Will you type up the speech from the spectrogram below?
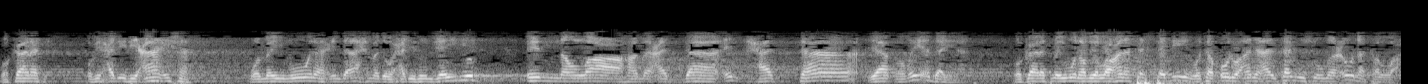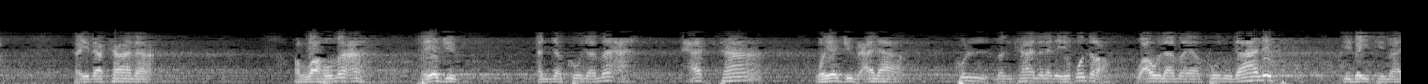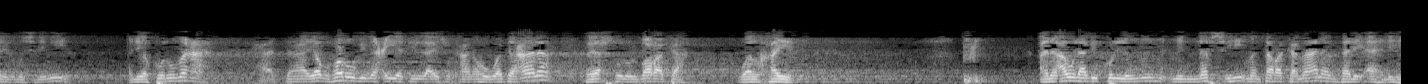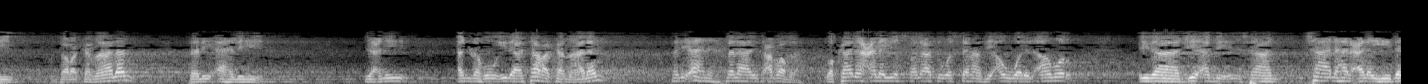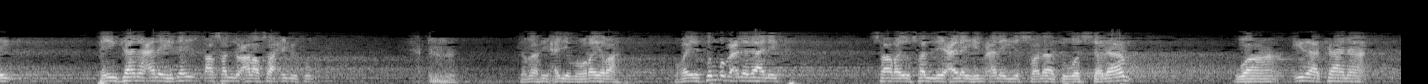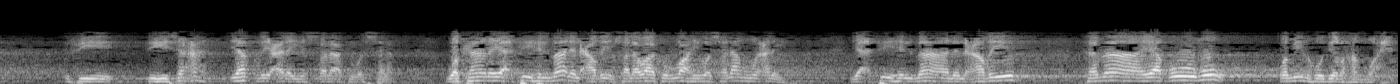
وكانت وفي حديث عائشة وميمونة عند أحمد وحديث جيد إن الله مع الدائن حتى يقضي دينه وكانت ميمونة رضي الله عنها تستدين وتقول أنا ألتمس معونة الله. فإذا كان الله معه فيجب أن نكون معه حتى ويجب على كل من كان لديه قدرة وأولى ما يكون ذلك في بيت مال المسلمين أن يكونوا معه حتى يظفروا بمعية الله سبحانه وتعالى فيحصل البركة والخير. أنا أولى بكل من نفسه من ترك مالا فلأهله. من ترك مالا فلأهله. يعني أنه إذا ترك مالا فلأهله فلا يتعرض له. وكان عليه الصلاة والسلام في أول الأمر إذا جاء بإنسان سأل هل عليه دين. فإن كان عليه دين قال صلوا على صاحبكم. كما في حديث هريرة وغيره. ثم بعد ذلك صار يصلي عليهم عليه الصلاة والسلام وإذا كان في فيه سعة يقضي عليه الصلاة والسلام. وكان يأتيه المال العظيم صلوات الله وسلامه عليه. يأتيه المال العظيم فما يقوم ومنه درهم واحد.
